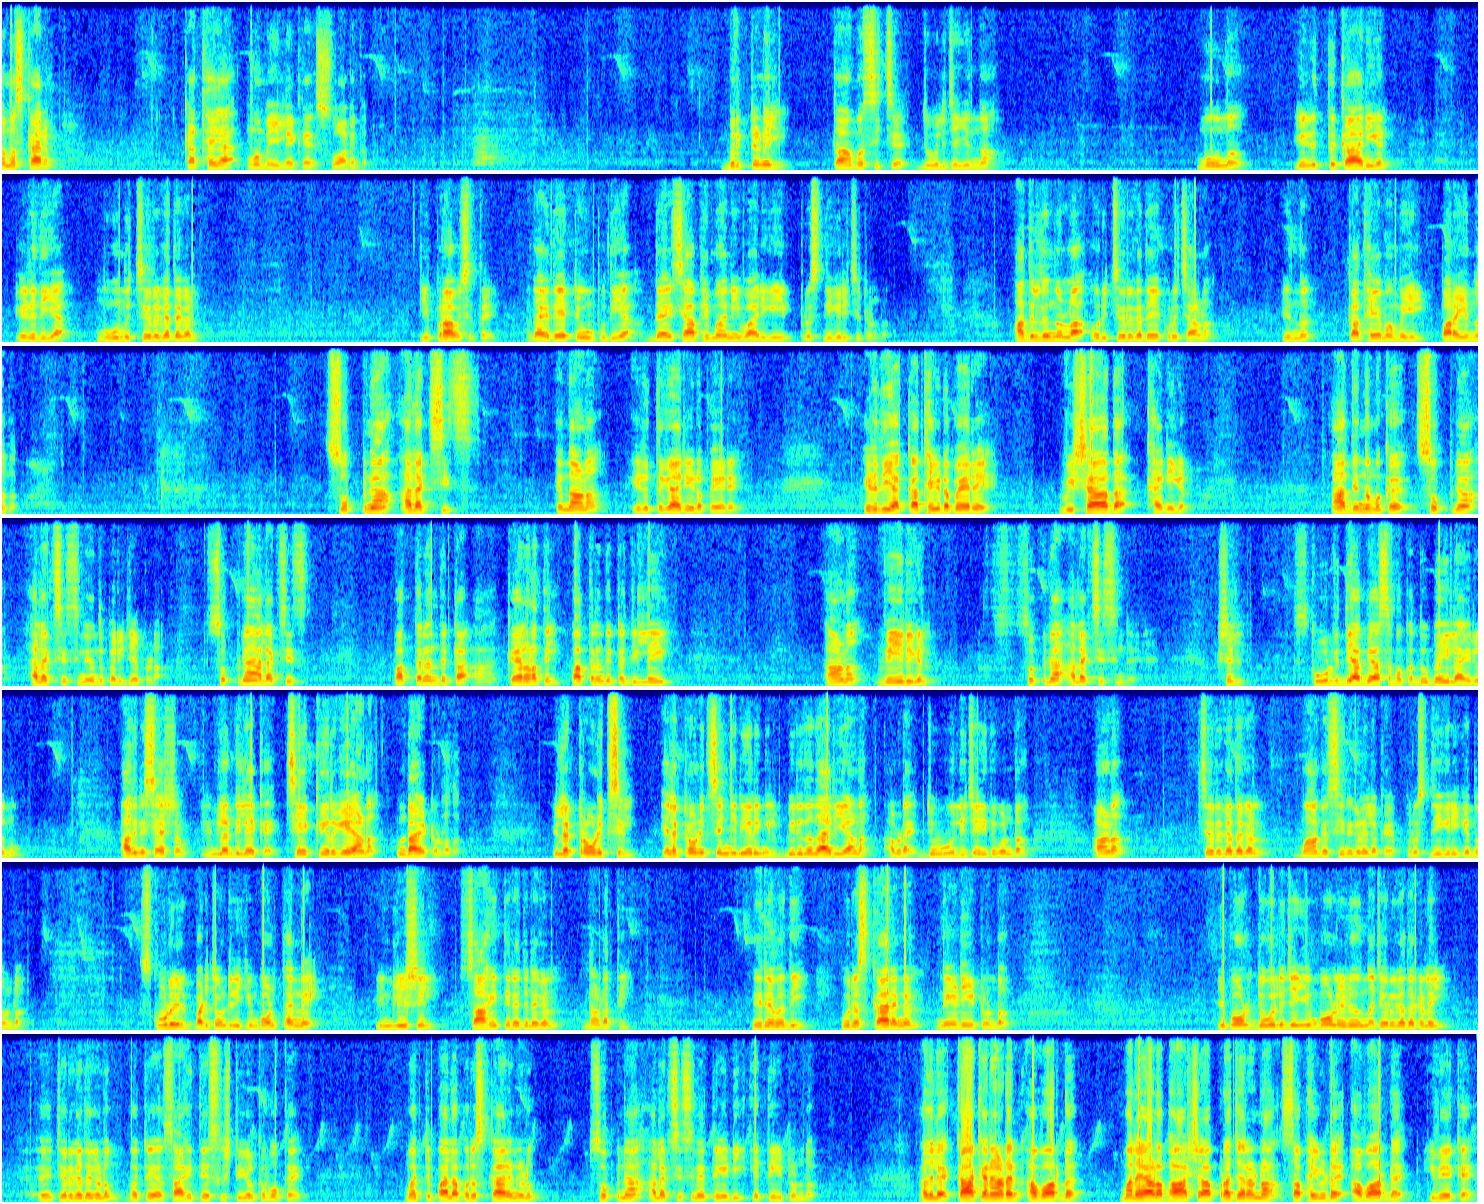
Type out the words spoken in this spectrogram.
നമസ്കാരം. കഥയ മുംബൈയിലേക്ക് സ്വാഗതം. ബ്രിട്ടനിൽ താമസിച്ച് ജോലി ചെയ്യുന്ന മൂന്ന് എഴുത്തുകാരികൾ എഴുതിയ മൂന്ന് ചെറുകഥകൾ ഇപ്രാവശ്യത്തെ അതായത് ഏറ്റവും പുതിയ ദേശാഭിമാനി വാരികയിൽ പ്രസിദ്ധീകരിച്ചിട്ടുണ്ട്. അതിൽ നിന്നുള്ള ഒരു ചെറുകഥയെക്കുറിച്ചാണ് ഇന്ന് കഥയമമ്മയിൽ പറയുന്നത്. സ്വപ്ന അലക്സിസ് എന്നാണ് എഴുത്തുകാരിയുടെ പേര്. എഴുതിയ കഥയുടെ പേര് വിഷാദ ഖനികൾ. ആദ്യം നമുക്ക് സ്വപ്ന അലക്സിസിനെ ഒന്ന് പരിചയപ്പെടാം. സ്വപ്ന അലക്സിസ് പത്തനംതിട്ട കേരളത്തിൽ പത്തനംതിട്ട ജില്ലയിൽ ആണ് വേരുകൾ സ്വപ്ന അലക്സിസിന്റെ. പക്ഷേ സ്കൂൾ വിദ്യാഭ്യാസമൊക്കെ ദുബൈയിലായിരുന്നു. അതിനുശേഷം ഇംഗ്ലണ്ടിലേക്ക് ചേക്കേറുകയാണ് ഉണ്ടായിട്ടുള്ളത്. ഇലക്ട്രോണിക്സിൽ ഇലക്ട്രോണിക്സ് എഞ്ചിനീയറിംഗിൽ ബിരുദധാരിയാണ് അവിടെ ജോലി ചെയ്തുകൊണ്ട് ആണ് ചെറുകഥകൾ മാഗസീനുകളിലൊക്കെ പ്രസിദ്ധീകരിക്കുന്നുണ്ട്. സ്കൂളിൽ പഠിച്ചുകൊണ്ടിരിക്കുമ്പോൾ തന്നെ ഇംഗ്ലീഷിൽ സാഹിത്യരചനകൾ നടത്തി നിരവധി പുരസ്കാരങ്ങൾ നേടിയിട്ടുണ്ട്. ഇപ്പോൾ ജോലി ചെയ്യുമ്പോൾ എഴുതുന്ന ചെറുകഥകളിൽ ചെറുകഥകളും മറ്റ് സാഹിത്യ സൃഷ്ടികൾക്കുമൊക്കെ മറ്റ് പല പുരസ്കാരങ്ങളും സ്വപ്ന അലക്സിസിനെ തേടി എത്തിയിട്ടുണ്ട്. അതിൽ കാക്കനാടൻ അവാർഡ് മലയാള ഭാഷാ പ്രചരണ സഭയുടെ അവാർഡ് ഇവയൊക്കെ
